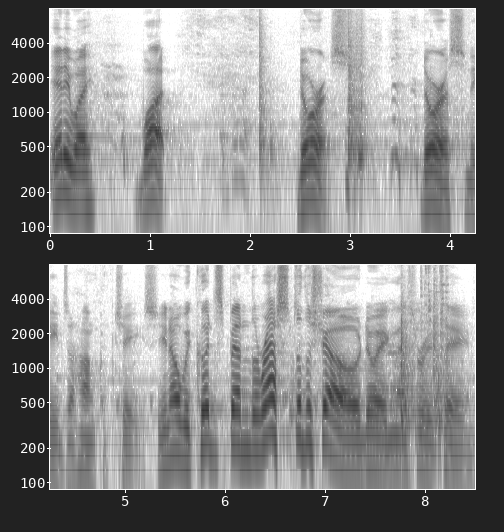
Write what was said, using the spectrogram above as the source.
Anyway, what? Doris. Doris needs a hunk of cheese. You know, we could spend the rest of the show doing this routine.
